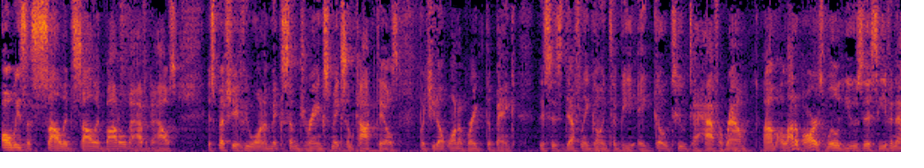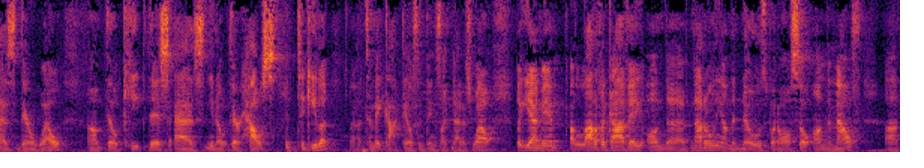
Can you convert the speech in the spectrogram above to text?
always a solid, solid bottle to have in the house, especially if you want to mix some drinks, make some cocktails, but you don't want to break the bank. This is definitely going to be a go to to have around. Um, a lot of bars will use this even as their well. Um, they'll keep this as you know their house tequila uh, to make cocktails and things like that as well. But yeah, man, a lot of agave on the not only on the nose but also on the mouth. Uh,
